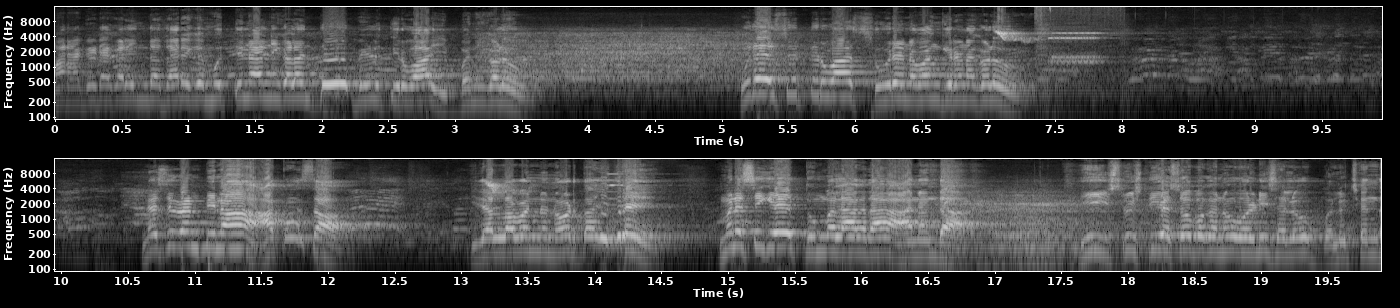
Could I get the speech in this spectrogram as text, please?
ಮರಗಿಡಗಳಿಂದ ಧರೆಗೆ ಮುತ್ತಿನ ಹನಿಗಳಂತೆ ಬೀಳುತ್ತಿರುವ ಇಬ್ಬನಿಗಳು. ಉದಯಿಸುತ್ತಿರುವ ಸೂರ್ಯನ ವಂಗಿರಣಗಳು ನಸುಗಂಪಿನ ಆಕಾಶ. ಇದೆಲ್ಲವನ್ನು ನೋಡ್ತಾ ಇದ್ರೆ ಮನಸ್ಸಿಗೆ ತುಂಬಲಾಗದ ಆನಂದ. ಈ ಸೃಷ್ಟಿಯ ಸೊಬಗನ್ನು ವರ್ಣಿಸಲು ಬಲು ಚಂದ.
